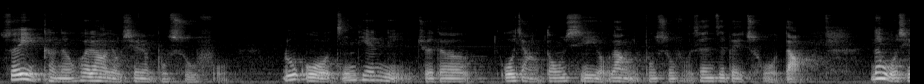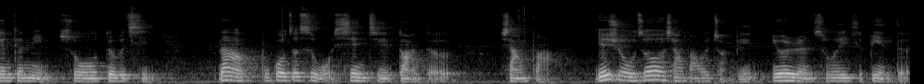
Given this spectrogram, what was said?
所以可能会让有些人不舒服。如果今天你觉得我讲东西有让你不舒服，甚至被戳到，那我先跟你说对不起。那不过这是我现阶段的想法，也许我之后的想法会转变，因为人是会一直变的。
